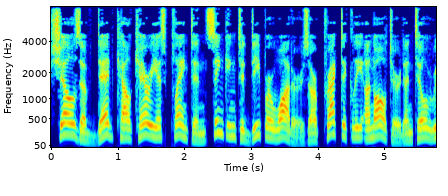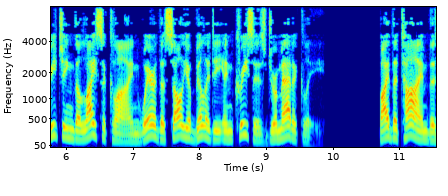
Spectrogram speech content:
Shells of dead calcareous plankton sinking to deeper waters are practically unaltered until reaching the lysocline where the solubility increases dramatically. By the time the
